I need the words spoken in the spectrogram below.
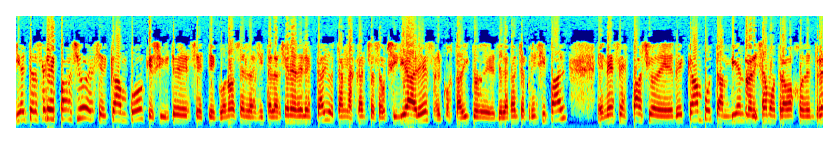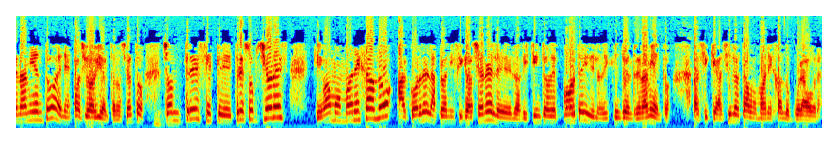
Y el tercer espacio es el campo, que si ustedes este, conocen las instalaciones del estadio, están las canchas auxiliares, al costadito de, la cancha principal. En ese espacio de, campo también realizamos trabajos de entrenamiento en espacio abierto, ¿no es cierto? Son tres, este, tres opciones que vamos manejando acorde a las planificaciones de los distintos deportes y de los distintos entrenamientos. Así que así lo estamos manejando por ahora.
